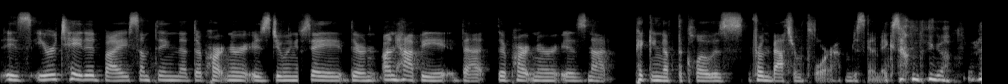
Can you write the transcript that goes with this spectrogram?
is irritated by something that their partner is doing, say they're unhappy that their partner is not picking up the clothes from the bathroom floor. I'm just going to make something up. Mm-hmm.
